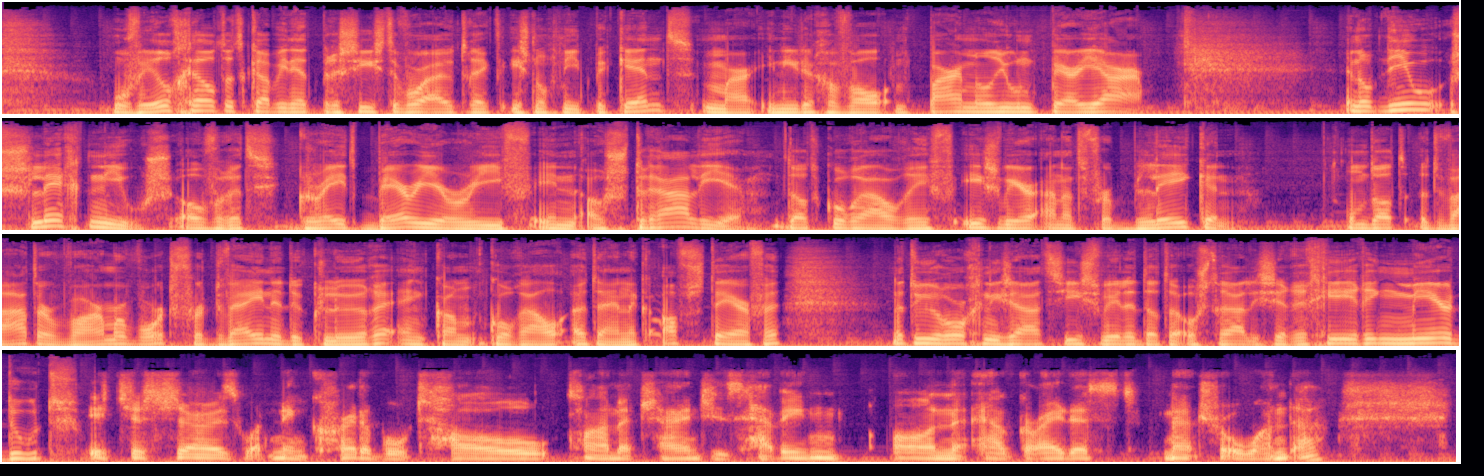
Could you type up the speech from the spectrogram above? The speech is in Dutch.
Hoeveel geld het kabinet precies ervoor uittrekt is nog niet bekend... maar in ieder geval een paar miljoen per jaar. En opnieuw slecht nieuws over het Great Barrier Reef in Australië. Dat koraalrif is weer aan het verbleken omdat het water warmer wordt, verdwijnen de kleuren en kan koraal uiteindelijk afsterven. Natuurorganisaties willen dat de Australische regering meer doet. It just shows what an incredible toll climate change is having on our greatest natural wonder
